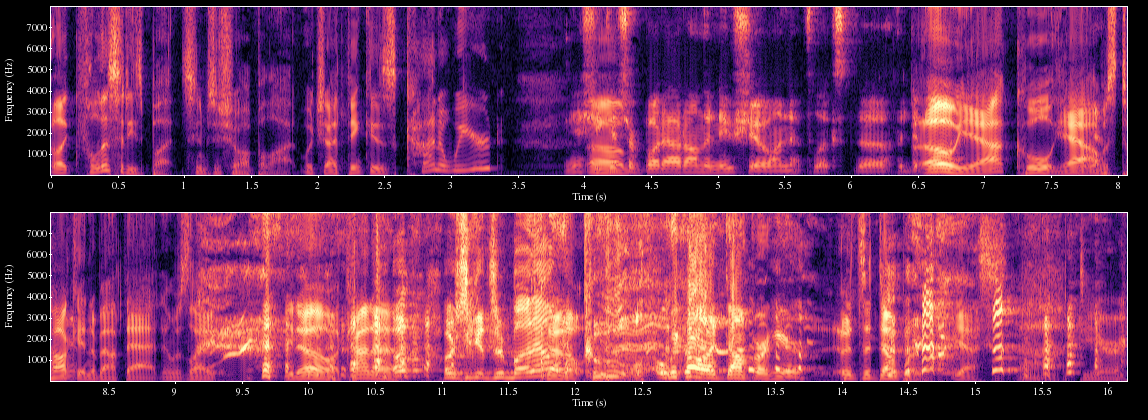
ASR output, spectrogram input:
like Felicity's butt seems to show up a lot, which I think is kind of weird. Yeah, she um, gets her butt out on the new show on Netflix. The the Oh yeah, cool. Yeah, I was talking about that and it was like, you know, I kind of. oh, she gets her butt out. Kinda- cool. oh, we call it a dumper here. It's a dumper. yes. Oh, dear.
